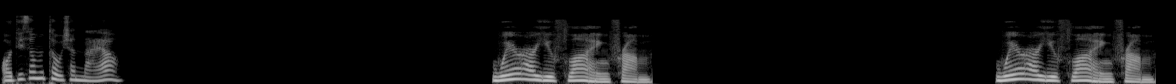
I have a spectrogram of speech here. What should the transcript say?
어디서부터 오셨나요? Where are you flying from? Where are you flying from?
